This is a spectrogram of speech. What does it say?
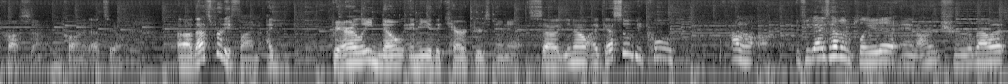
Cross Zone. I'm calling it that too. Uh, that's pretty fun. I barely know any of the characters in it, so you know, I guess it would be cool. I don't know if you guys haven't played it and aren't sure about it.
